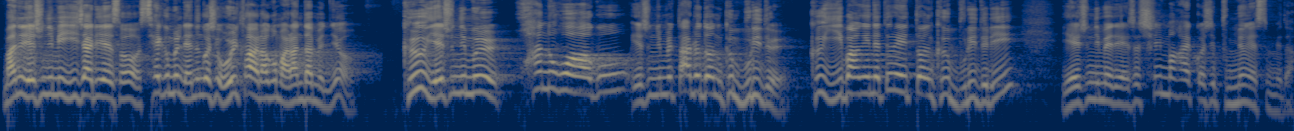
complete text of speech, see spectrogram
만일 예수님이 이 자리에서 세금을 내는 것이 옳다라고 말한다면요. 그 예수님을 환호하고 예수님을 따르던 그 무리들, 그 이방인에 뜰에 있던 그 무리들이 예수님에 대해서 실망할 것이 분명했습니다.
